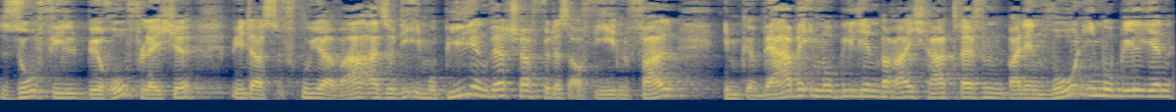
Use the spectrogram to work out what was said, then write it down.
so viel Bürofläche, wie das früher war. Also die Immobilienwirtschaft wird es auf jeden Fall im Gewerbeimmobilienbereich hart treffen. Bei den Wohnimmobilien,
